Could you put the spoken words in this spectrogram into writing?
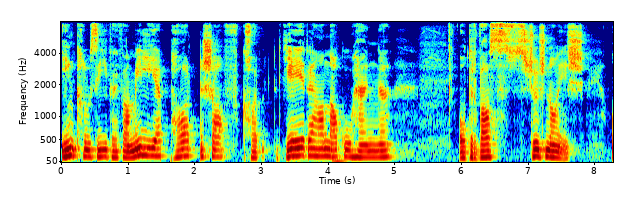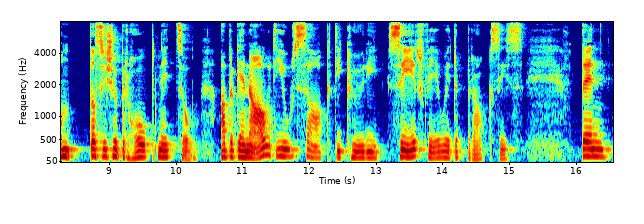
inklusive Familie, Partnerschaft, Karriere an Nagel hängen oder was sonst noch ist. Und das ist überhaupt nicht so. Aber genau die Aussage, die höre ich sehr viel in der Praxis. Denn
